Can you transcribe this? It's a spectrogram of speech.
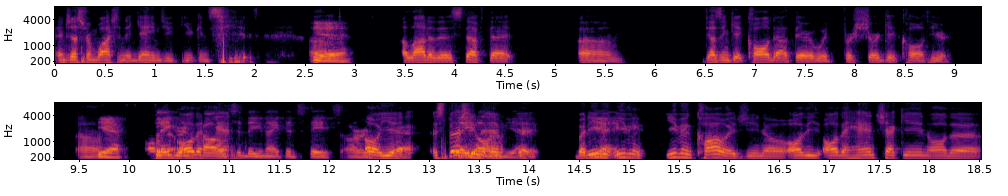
And just from watching the games, you you can see it. Um, yeah a lot of the stuff that um, doesn't get called out there would for sure get called here. Um, yeah, flagrant all the, all fouls hand, in the United States are. Oh yeah, especially in the on, NBA. Yeah. But even yeah, even even college, you know, all the all the hand checking, all the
